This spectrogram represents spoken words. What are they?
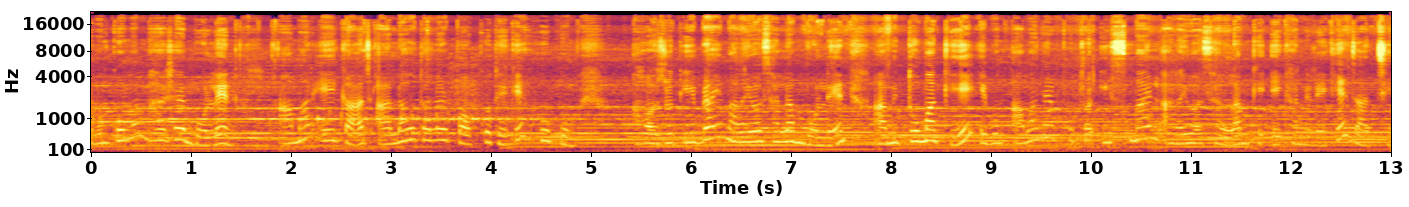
এবং কোমল ভাষায় বললেন, আমার এই কাজ আল্লাহ তালার পক্ষ থেকে হুকুম। হজরত ইব্রাহিম আলাইসাল্লাম বললেন, আমি তোমাকে এবং আমাদের পুত্র ইসমাইল আলাইসাল্লামকে এখানে রেখে যাচ্ছি।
